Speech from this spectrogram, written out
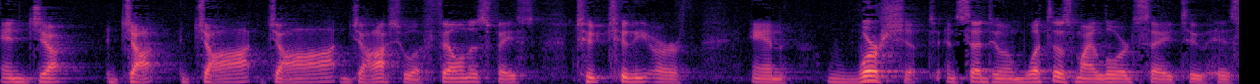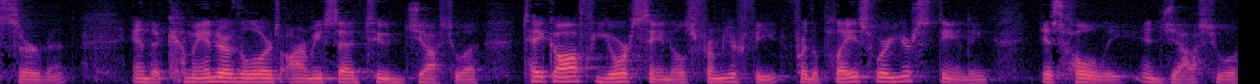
And jo- jo- jo- jo- Joshua fell on his face to, to the earth and worshiped and said to him, What does my Lord say to his servant? And the commander of the Lord's army said to Joshua, Take off your sandals from your feet, for the place where you're standing is holy. And Joshua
